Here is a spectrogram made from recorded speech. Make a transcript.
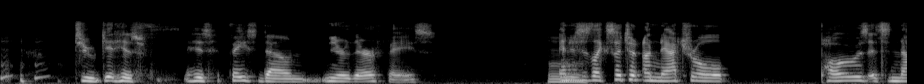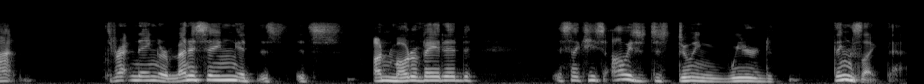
to get his his face down near their face, and Hmm. it's just like such an unnatural pose. It's not threatening or menacing. It is it's unmotivated. It's like he's always just doing weird things like that.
